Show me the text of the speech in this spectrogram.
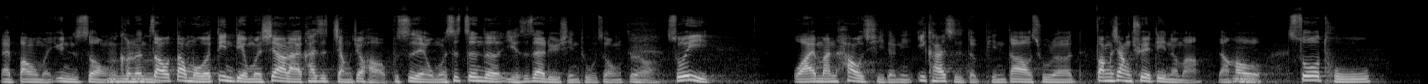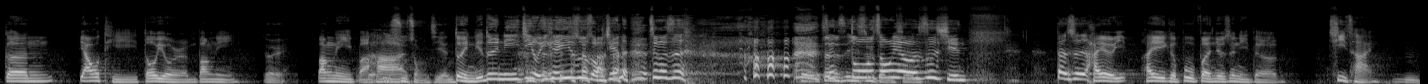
来帮我们运送，可能到到某个定点，我们下来开始讲就好。不是诶，我们是真的也是在旅行途中。对啊，所以我还蛮好奇的。你一开始的频道除了方向确定了嘛，然后缩图跟标题都有人帮你，对，帮你把它艺术总监，对你对你已经有一个艺术总监了，这个是 这多重要的事情。但是还有一还有一个部分就是你的。器材，嗯，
